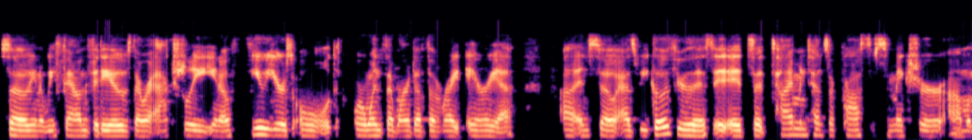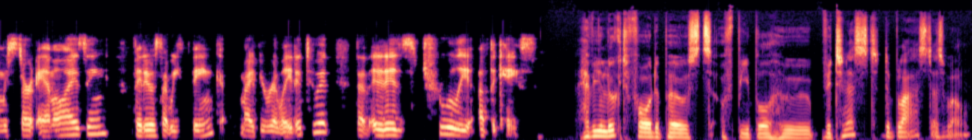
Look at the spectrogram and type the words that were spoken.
So, you know, we found videos that were actually, you know, a few years old or ones that weren't of the right area. Uh, and so, as we go through this, it, it's a time intensive process to make sure um, when we start analyzing videos that we think might be related to it, that it is truly of the case. Have you looked for the posts of people who witnessed the blast as well?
